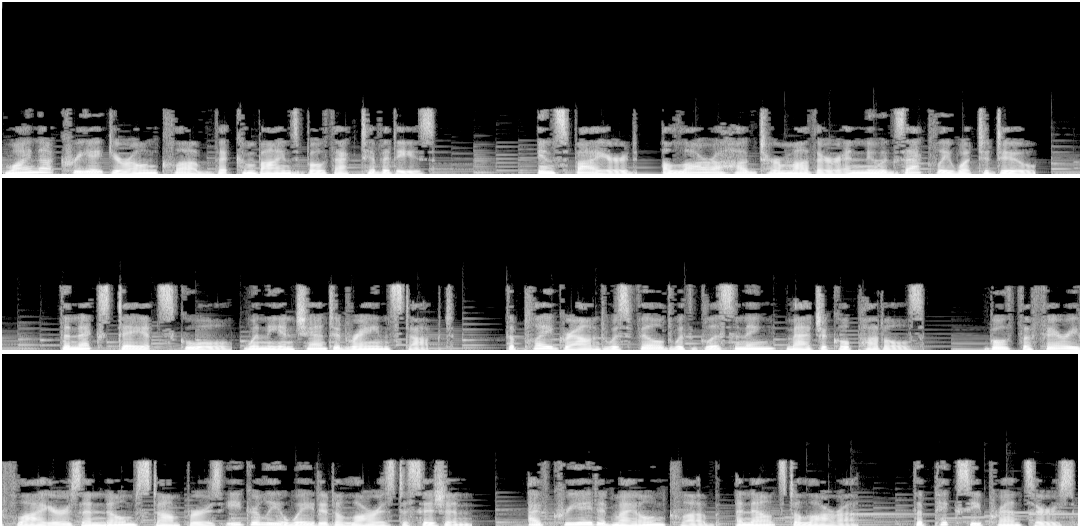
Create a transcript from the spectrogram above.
why not create your own club that combines both activities? Inspired, Elara hugged her mother and knew exactly what to do. The next day at school, when the enchanted rain stopped, the playground was filled with glistening, magical puddles. Both the fairy flyers and gnome stompers eagerly awaited Elara's decision. I've created my own club, announced Elara. The Pixie Prancers.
